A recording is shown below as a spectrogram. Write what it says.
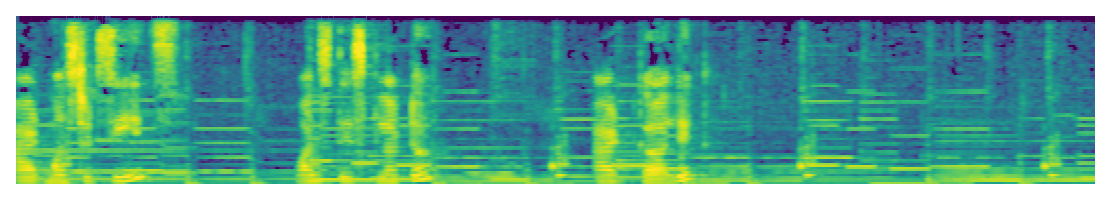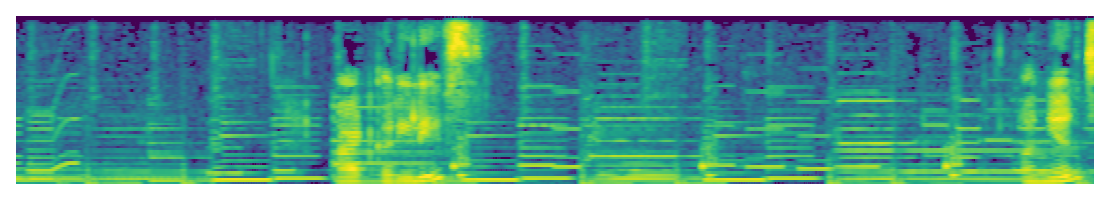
add mustard seeds. Once they splutter, add garlic add curry leaves, onions,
